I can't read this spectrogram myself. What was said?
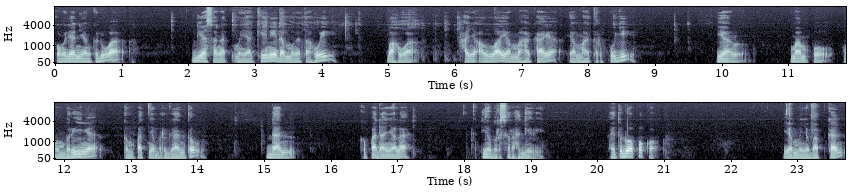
Kemudian yang kedua, dia sangat meyakini dan mengetahui bahwa hanya Allah yang maha kaya, yang maha terpuji, yang mampu memberinya, tempatnya bergantung, dan kepadanya lah dia berserah diri. Nah, itu dua pokok yang menyebabkan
